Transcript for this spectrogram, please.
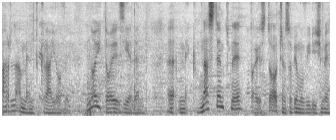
parlament krajowy. No i to jest jeden e, myk. Następny to jest to, o czym sobie mówiliśmy e,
